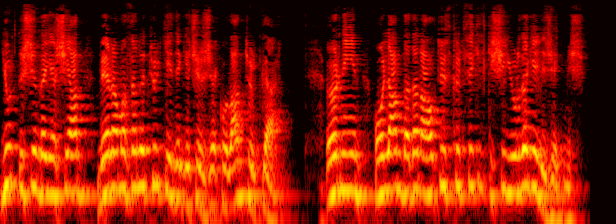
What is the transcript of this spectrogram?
yurt dışında yaşayan ve Ramazan'ı Türkiye'de geçirecek olan Türkler. Örneğin Hollanda'dan 648 kişi yurda gelecekmiş.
